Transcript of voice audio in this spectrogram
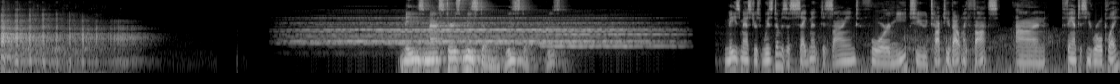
Maze Master's Wisdom, Wisdom, Wisdom. Maze Master's Wisdom is a segment designed for me to talk to you about my thoughts on fantasy roleplay.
